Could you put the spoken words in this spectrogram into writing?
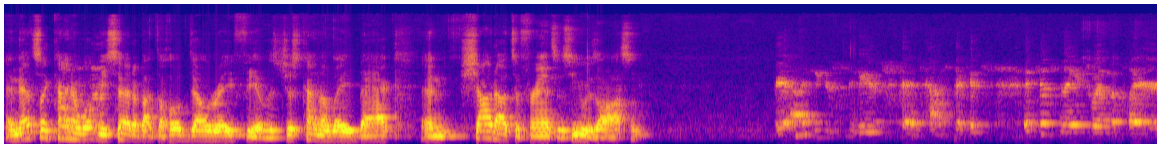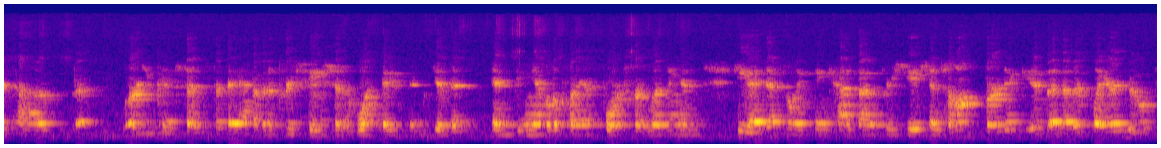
And that's like kind of what we said about the whole Delray feel. It's just kind of laid back. And shout out to Frances. He was awesome. Yeah, he's, he's fantastic. It's, it's just nice when the players have, or you can sense that they have an appreciation of what they've been given and being able to play a sport for a living. And he, I definitely think, has that appreciation. Tomas Berdych is another player who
